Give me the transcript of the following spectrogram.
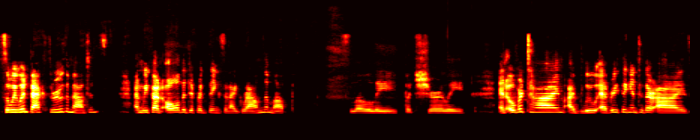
So we went back through the mountains and we found all the different things and I ground them up slowly but surely. And over time, I blew everything into their eyes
